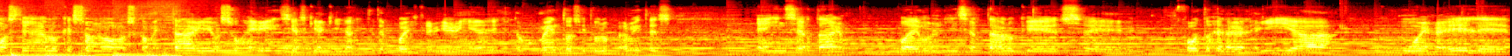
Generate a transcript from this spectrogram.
mostrar lo que son los comentarios, sugerencias que aquí la gente te puede escribir en el, documento si tú lo permites. En insertar, podemos insertar lo que es eh, fotos de la galería, URL, eh,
